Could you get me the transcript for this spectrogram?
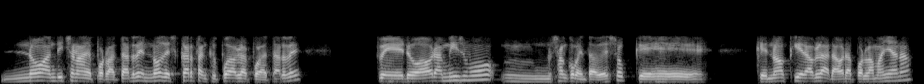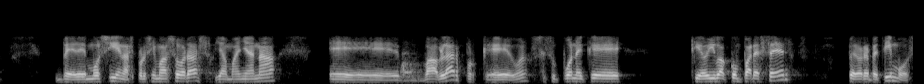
No han dicho nada de por la tarde, no descartan que pueda hablar por la tarde, pero ahora mismo mmm, nos han comentado eso, que, que no quiere hablar ahora por la mañana veremos si en las próximas horas, ya mañana, eh, va a hablar, porque bueno, se supone que, que hoy va a comparecer, pero repetimos,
